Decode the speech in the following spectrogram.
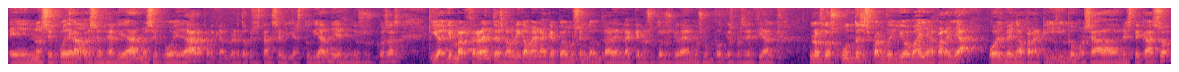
eh, no se puede la presencialidad, no se puede dar porque Alberto pues está en Sevilla estudiando y haciendo sus cosas y yo aquí en Barcelona, entonces la única manera que podemos encontrar en la que nosotros grabemos un podcast presencial los dos juntos es cuando yo vaya para allá o él venga para aquí y como se ha dado en este caso,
